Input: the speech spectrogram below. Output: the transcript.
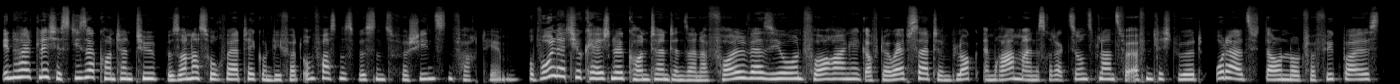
Inhaltlich ist dieser Content-Typ besonders hochwertig und liefert umfassendes Wissen zu verschiedensten Fachthemen. Obwohl Educational Content in seiner Vollversion vorrangig auf der Webseite im Blog im Rahmen eines Redaktionsplans veröffentlicht wird oder als Download verfügbar ist,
